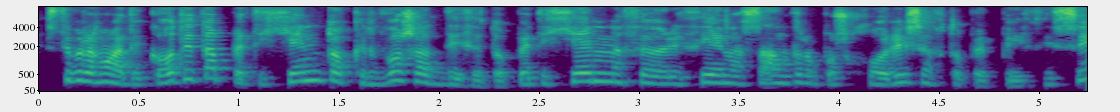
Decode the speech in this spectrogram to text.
στην πραγματικότητα πετυχαίνει το ακριβώς αντίθετο. Πετυχαίνει να θεωρηθεί ένας άνθρωπος χωρίς αυτοπεποίθηση,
